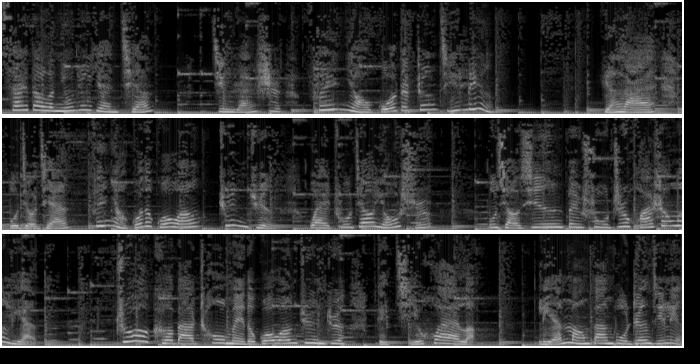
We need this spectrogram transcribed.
塞到了牛牛眼前，竟然是飞鸟国的征集令。原来不久前，飞鸟国的国王俊俊外出郊游时，不小心被树枝划伤了脸，这可把臭美的国王俊俊给急坏了，连忙颁布征集令，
